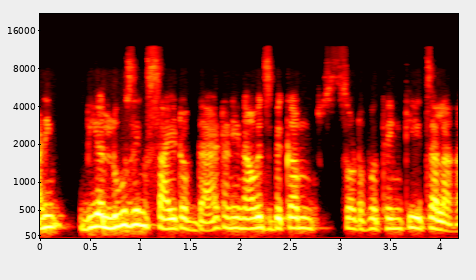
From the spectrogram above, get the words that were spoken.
And we are losing sight of that. And now it's become sort of a thing ki chala,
